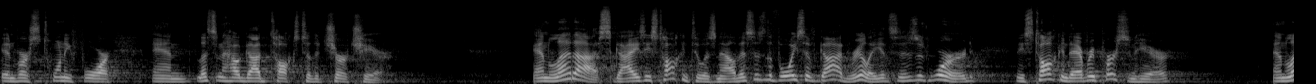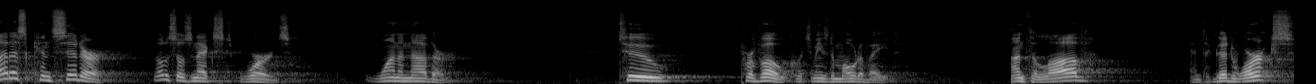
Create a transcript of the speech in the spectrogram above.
in verse 24 and listen to how God talks to the church here. And let us, guys, he's talking to us now. This is the voice of God, really. This is his word. He's talking to every person here. And let us consider Notice those next words one another. To provoke, which means to motivate, unto love and to good works.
